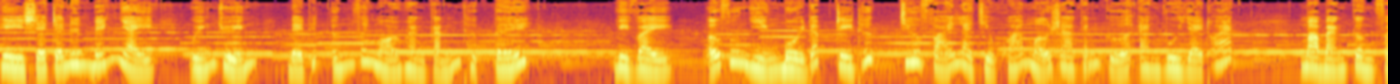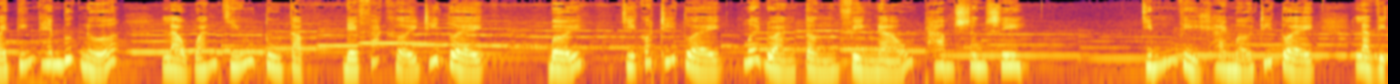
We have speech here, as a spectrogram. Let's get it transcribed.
thì sẽ trở nên bén nhạy, uyển chuyển để thích ứng với mọi hoàn cảnh thực tế. Vì vậy, ở phương diện bồi đắp tri thức chưa phải là chìa khóa mở ra cánh cửa an vui giải thoát, mà bạn cần phải tiến thêm bước nữa là quán chiếu tu tập để phát khởi trí tuệ. Bởi chỉ có trí tuệ mới đoạn tận phiền não tham sân si. Chính vì khai mở trí tuệ là việc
